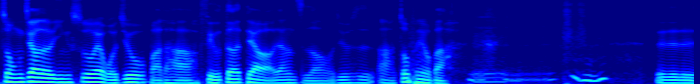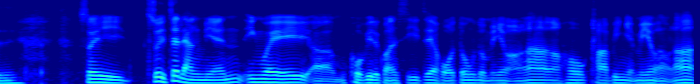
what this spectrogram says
宗教的因素哎，我就把她 filter 掉了，这样子哦，我就是啊，做朋友吧。嗯，对对对对，所以所以这两年因为呃 COVID 的关系，这些活动都没有了啦，然后 clubbing 也没有了啦，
